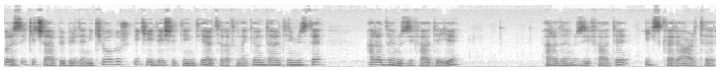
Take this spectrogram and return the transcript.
burası 2 çarpı 1'den 2 olur. 2'yi de eşitliğin diğer tarafına gönderdiğimizde aradığımız ifadeyi aradığımız ifade x kare artı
